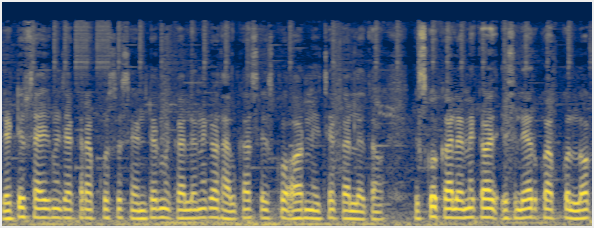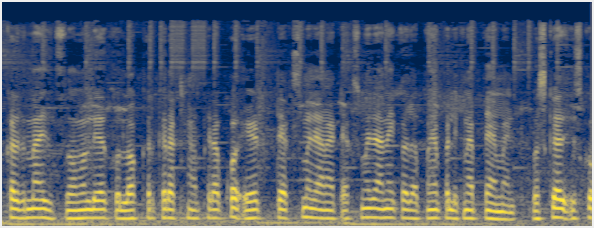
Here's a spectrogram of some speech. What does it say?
रिलेटिव साइज़ में जाकर आपको इसे सेंटर में कर लेने के बाद हल्का से इसको और नीचे कर लेता हूँ। इसको कर लेने के बाद इस लेयर को आपको लॉक कर देना है। दोनों लेयर को लॉक करके रखना है। फिर आपको एड टैक्स में जाना है। टैक्स में जाने के बाद आपको यहाँ पर लिखना है पेमेंट उसके बाद इसको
